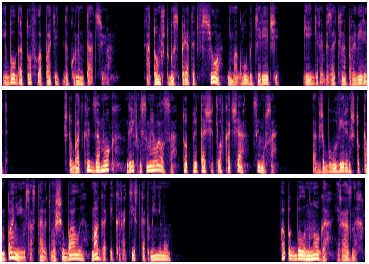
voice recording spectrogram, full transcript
и был готов лопатить документацию. О том, чтобы спрятать все, не могло быть и речи. Гейгер обязательно проверит, чтобы открыть замок, Гриф не сомневался, тот притащит ловкача, Цимуса. Также был уверен, что компанию им составят вышибалы, мага и каратист как минимум. Папок было много и разных.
